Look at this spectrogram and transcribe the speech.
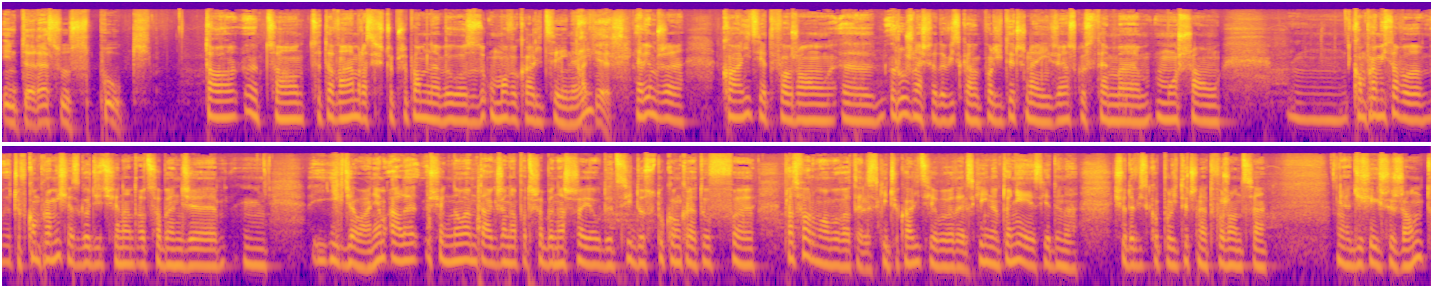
interesu spółki. To, co cytowałem, raz jeszcze przypomnę, było z umowy koalicyjnej. Tak jest. Ja wiem, że koalicje tworzą e, różne środowiska polityczne i w związku z tym e, muszą Mm, kompromisowo, czy w kompromisie zgodzić się na to, co będzie mm, ich działaniem, ale sięgnąłem także na potrzeby naszej audycji do stu konkretów e, Platformy Obywatelskiej czy Koalicji Obywatelskiej. No to nie jest jedyne środowisko polityczne tworzące dzisiejszy rząd.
